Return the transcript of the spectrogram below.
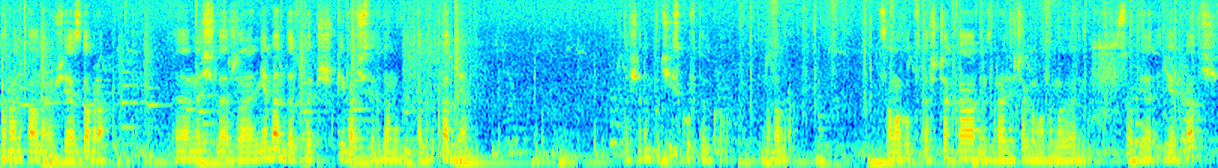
Broń palna już jest, dobra. E, Myślę, że nie będę tutaj przeszukiwać tych domów tak dokładnie. 7 pocisków tylko. No dobra. Samochód też czeka, więc w razie czego możemy już sobie jechać.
